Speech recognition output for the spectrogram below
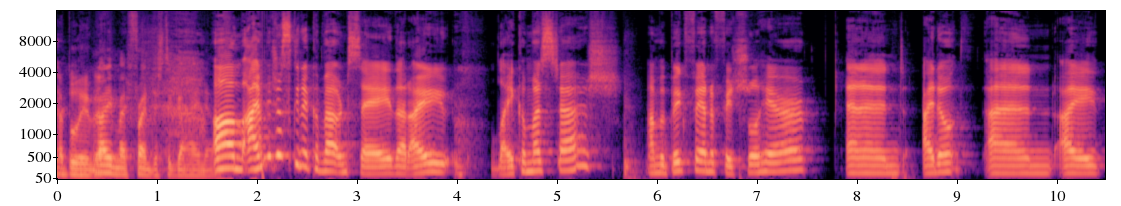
I believe it. Not it. even my friend, just a guy I know. Um, I'm just gonna come out and say that I like a mustache. I'm a big fan of facial hair, and I don't. And I,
